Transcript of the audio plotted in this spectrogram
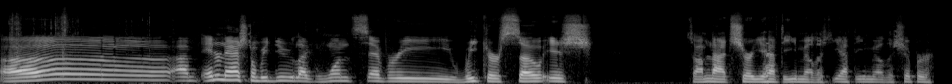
Uh, I'm international. We do like once every week or so ish. So I'm not sure. You have to email the you have to email the shipper.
